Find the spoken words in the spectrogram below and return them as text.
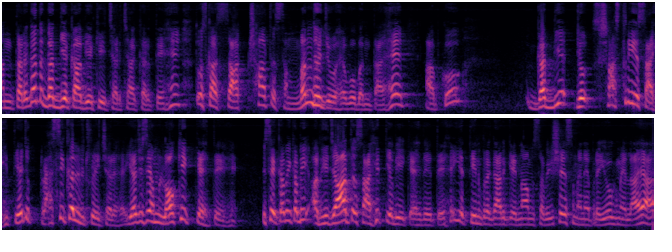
अंतर्गत गद्य काव्य की चर्चा करते हैं तो उसका साक्षात संबंध जो है वो बनता है आपको गद्य, जो शास्त्रीय साहित्य है, जो क्लासिकल लिटरेचर है, या जिसे हम लौकिक कहते हैं इसे कभी कभी अभिजात साहित्य भी कह देते हैं। ये तीन प्रकार के नाम सविशेष मैंने प्रयोग में लाया,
